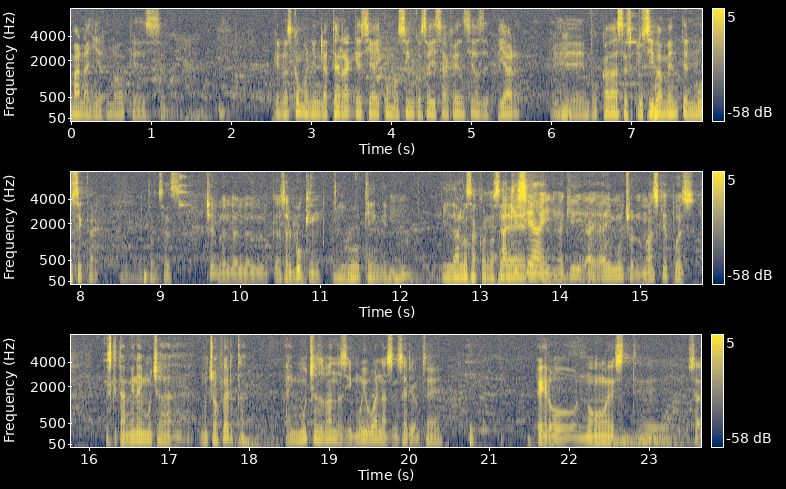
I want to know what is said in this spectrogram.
manager, ¿no? Que es el- que no es como en Inglaterra que sí hay como cinco o seis agencias de PR eh, enfocadas exclusivamente en música. Entonces, Sí, el- el- lo que es el booking. el booking y, y darlos a conocer. Aquí sí y- hay, aquí hay, hay mucho, nomás que pues es que también hay mucha, mucha oferta. Hay muchas bandas y muy buenas, en serio. Sí. pero no, este, o sea,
